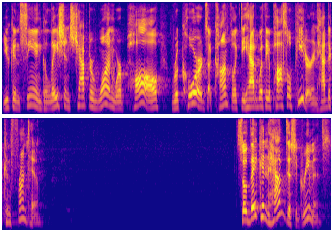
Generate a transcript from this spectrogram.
you can see in Galatians chapter 1 where Paul records a conflict he had with the apostle Peter and had to confront him. So they can have disagreements.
